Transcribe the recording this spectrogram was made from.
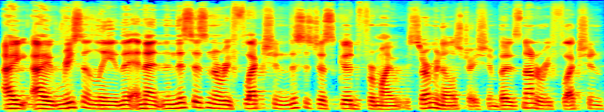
I, I recently, and, I, and this isn't a reflection, this is just good for my sermon illustration, but it's not a reflection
